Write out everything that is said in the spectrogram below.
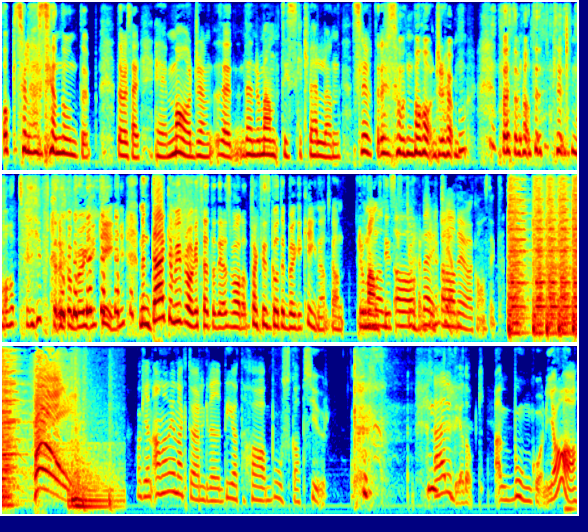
Och så läste jag någon typ, där var det så här, eh, mardröm, så här, den romantiska kvällen slutade som en mardröm för att de hade blivit matförgiftade på Burger King. Men där kan man ifrågasätta deras val att faktiskt gå till Burger King när de ska ha en romantisk Romant- ja, kväll. verkligen. Ja, det var konstigt. Okej, en annan inaktuell grej det är att ha boskapsdjur. Är det det dock? Ja, Bondgård, ja.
